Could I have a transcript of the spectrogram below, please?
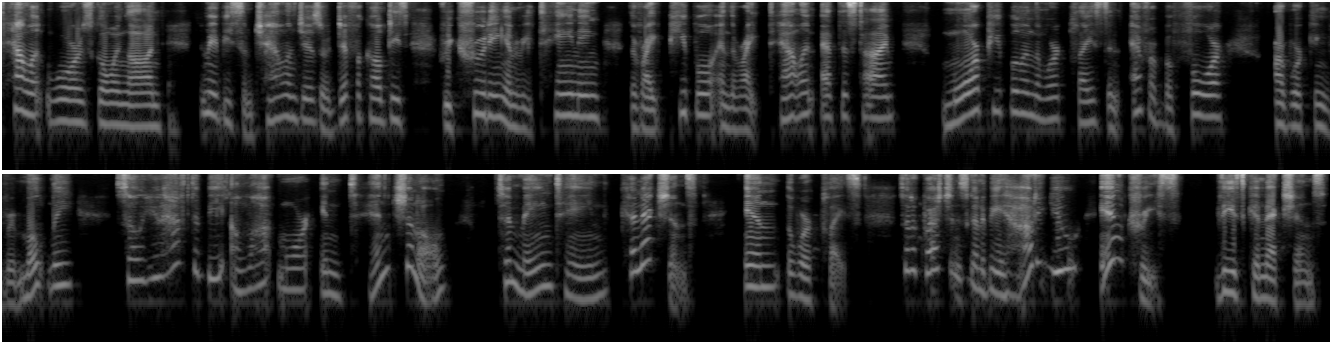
talent wars going on. There may be some challenges or difficulties recruiting and retaining the right people and the right talent at this time. More people in the workplace than ever before are working remotely. So you have to be a lot more intentional to maintain connections in the workplace. So the question is going to be how do you increase these connections?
